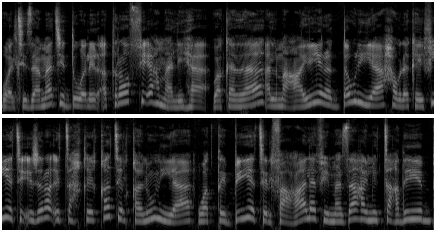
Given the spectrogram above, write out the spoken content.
والتزامات الدول الأطراف في إعمالها. وكذا المعايير الدولية حول كيفية إجراء التحقيقات القانونية والطبية الفعالة في مزاعم التعذيب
